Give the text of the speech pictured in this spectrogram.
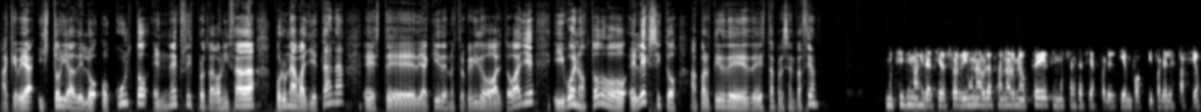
a que vea Historia de lo Oculto en Netflix protagonizada por una valletana este, de aquí de nuestro querido Alto Valle y bueno, todo el éxito a partir de, de esta presentación. Muchísimas gracias, Jordi. Un abrazo enorme a ustedes y muchas gracias por el tiempo y por el espacio.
